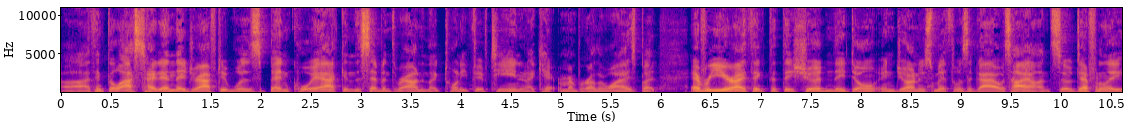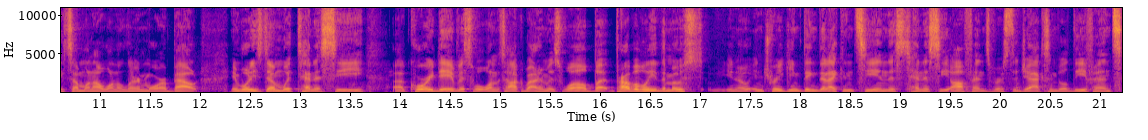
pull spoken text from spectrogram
Uh, I think the last tight end they drafted was Ben Koyack in the seventh round in like 2015, and I can't remember otherwise. But every year I think that they should, and they don't. And Jonnu Smith was a guy I was high on, so definitely someone I want to learn more about and what he's done with Tennessee. Uh, Corey Davis will want to talk about him as well. But probably the most you know intriguing thing that I can see in this Tennessee offense versus the Jacksonville defense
